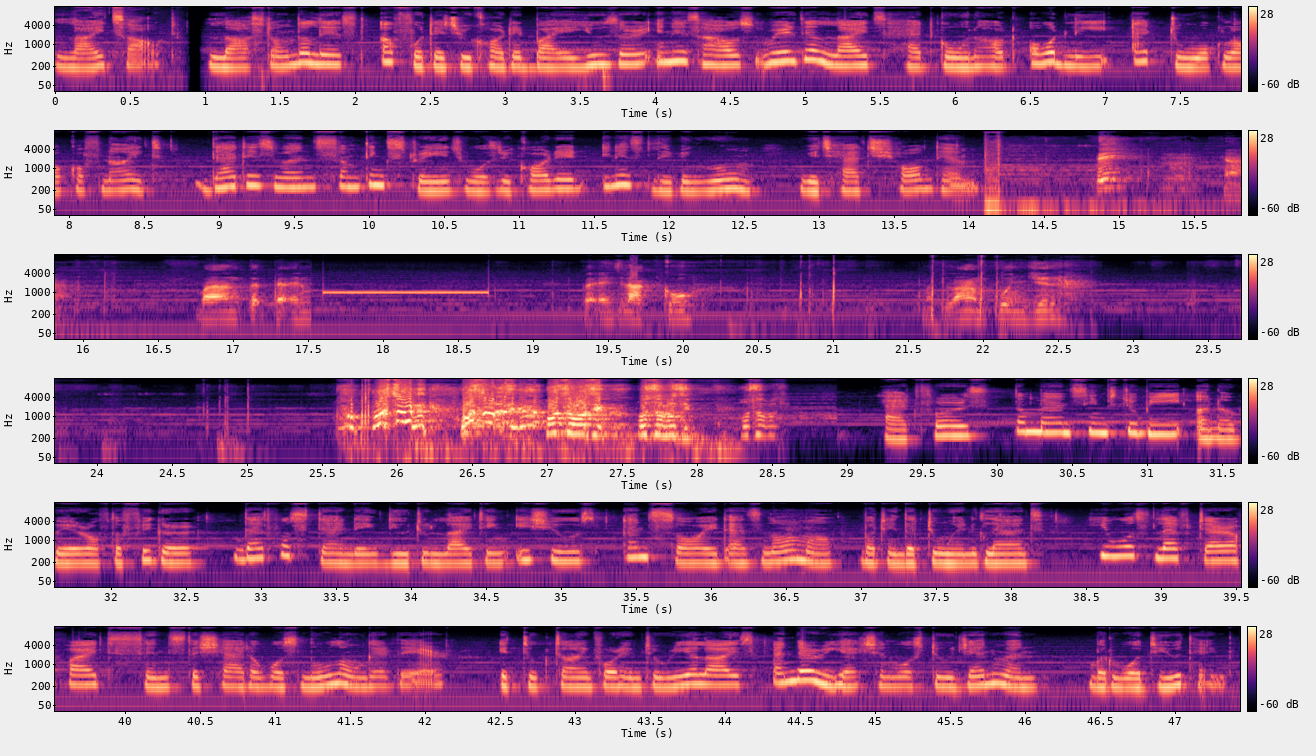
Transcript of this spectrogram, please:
Lights out. Last on the list, a footage recorded by a user in his house where the lights had gone out oddly at 2 o'clock of night. That is when something strange was recorded in his living room, which had shocked him. At first, the man seems to be unaware of the figure that was standing due to lighting issues and saw it as normal, but in the two end glance, he was left terrified since the shadow was no longer there. It took time for him to realize, and their reaction was too genuine. But what do you think?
